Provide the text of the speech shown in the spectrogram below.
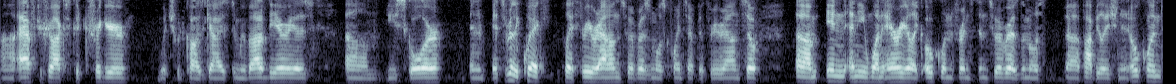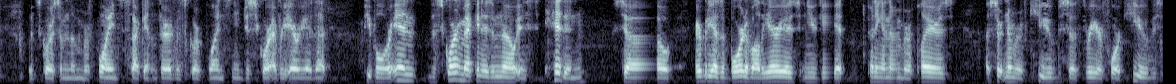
Uh, aftershocks could trigger, which would cause guys to move out of the areas. Um, you score, and it's really quick. Play three rounds. Whoever has the most points after three rounds. So um, in any one area, like Oakland, for instance, whoever has the most uh, population in Oakland would score some number of points. Second and third would score points, and you just score every area that people were in. The scoring mechanism, though, is hidden. So everybody has a board of all the areas, and you get, depending on number of players, a certain number of cubes, so three or four cubes.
